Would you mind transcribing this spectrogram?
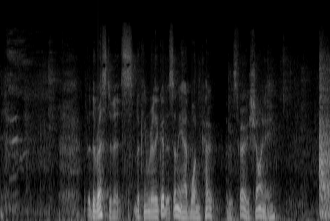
but the rest of it's looking really good. It's only had one coat, but it's very shiny. I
